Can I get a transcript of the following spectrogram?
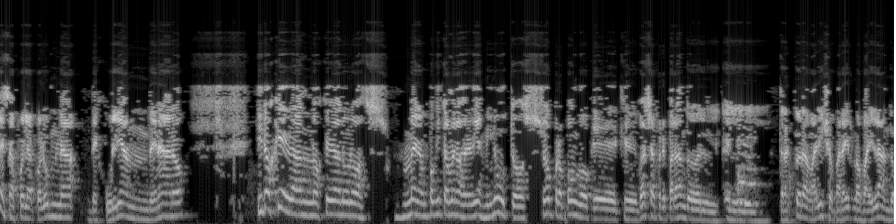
Esa fue la columna de Julián Denaro. Y nos quedan, nos quedan unos menos, un poquito menos de 10 minutos. Yo propongo que, vaya preparando el, tractor amarillo para irnos bailando.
